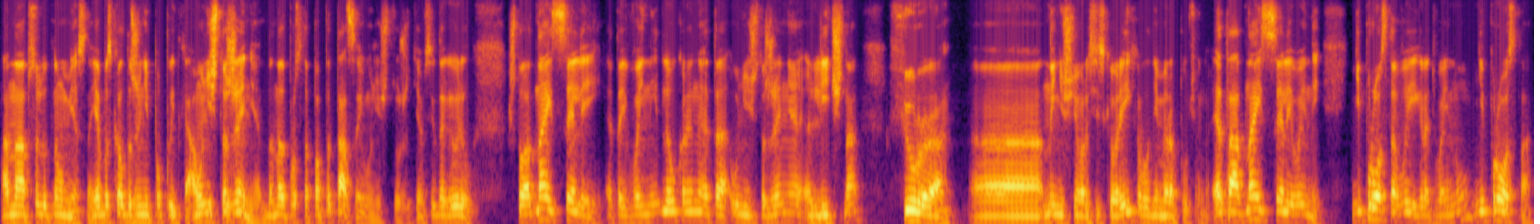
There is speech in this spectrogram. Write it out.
она абсолютно уместна. Я бы сказал, даже не попытка, а уничтожение. Да надо просто попытаться его уничтожить. Я всегда говорил, что одна из целей этой войны для Украины это уничтожение лично фюрера э, нынешнего российского рейха Владимира Путина. Это одна из целей войны. Не просто выиграть войну, не просто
